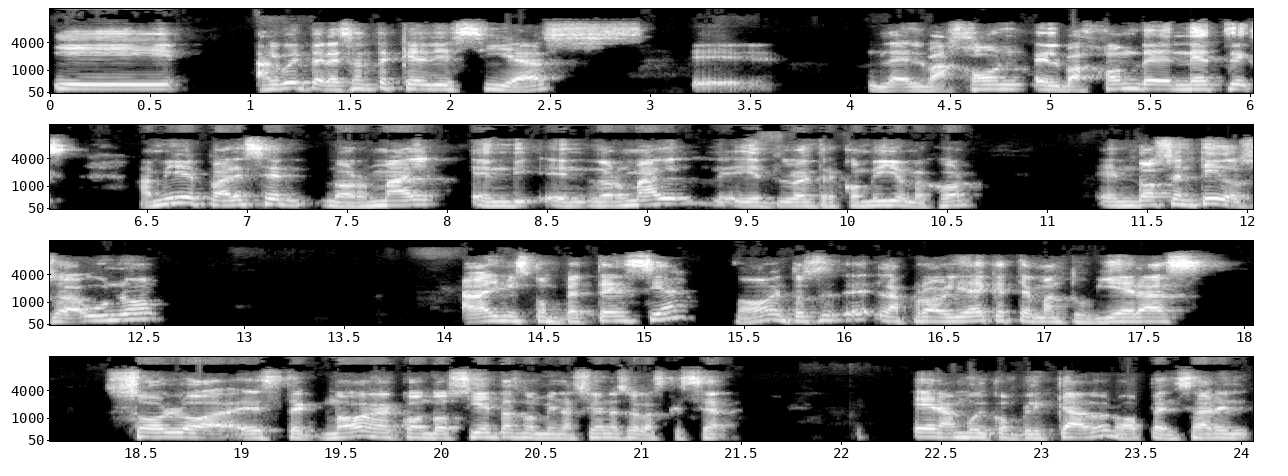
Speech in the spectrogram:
Y algo interesante que decías, eh, el bajón, el bajón de Netflix, a mí me parece normal, en, normal, y lo entrecomillo mejor, en dos sentidos. O sea, uno, hay mis competencia, ¿no? Entonces, eh, la probabilidad de que te mantuvieras solo este, ¿no? con 200 nominaciones o las que sean, era muy complicado, ¿no? Pensar en,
